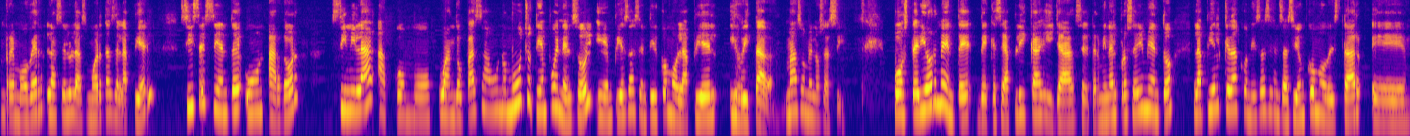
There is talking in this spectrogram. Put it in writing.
remover las células muertas de la piel, sí se siente un ardor similar a como cuando pasa uno mucho tiempo en el sol y empieza a sentir como la piel irritada, más o menos así. Posteriormente de que se aplica y ya se termina el procedimiento, la piel queda con esa sensación como de estar eh,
